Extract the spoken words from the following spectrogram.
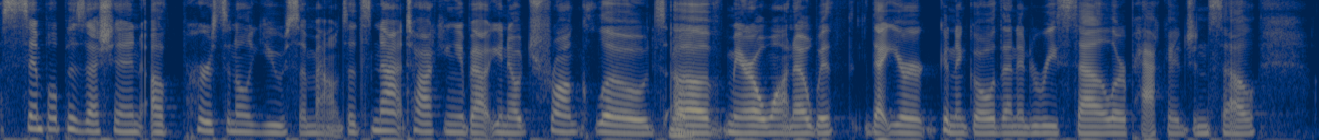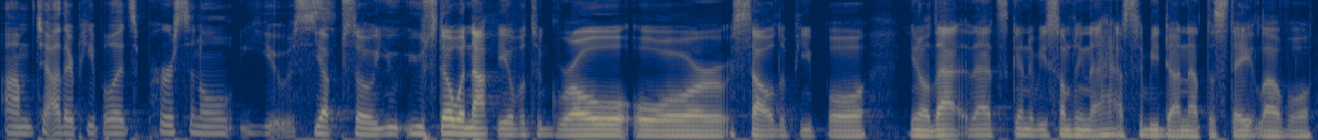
simple possession of personal use amounts. It's not talking about, you know, trunk loads no. of marijuana with that you're going to go then and resell or package and sell um, to other people. It's personal use. Yep. So you, you still would not be able to grow or sell to people. You know that that's going to be something that has to be done at the state level.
